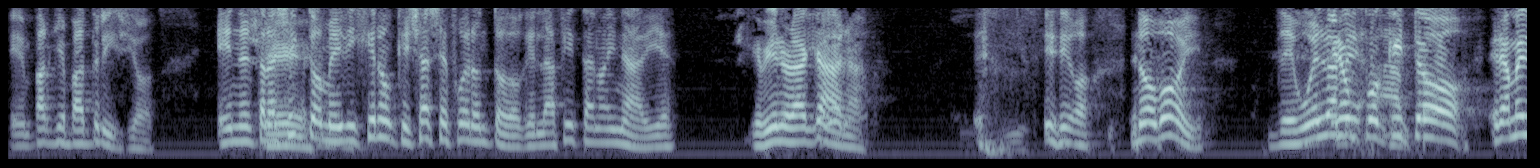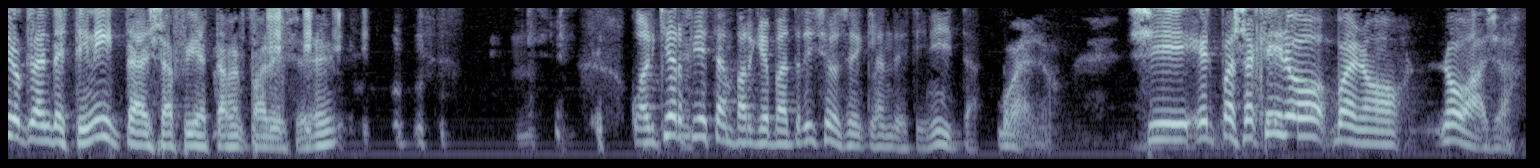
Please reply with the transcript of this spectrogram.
en Parque Patricio, en el Sí. trayecto me dijeron que ya se fueron todos, que en la fiesta no hay nadie. Que vino la cana. Y digo, no voy, devuélvame. Era un poquito, era medio clandestinita esa fiesta, me parece. ¿eh? cualquier fiesta en Parque Patricio es clandestinita. Bueno, si el pasajero, bueno, no vaya.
